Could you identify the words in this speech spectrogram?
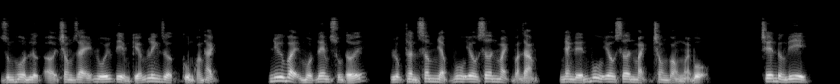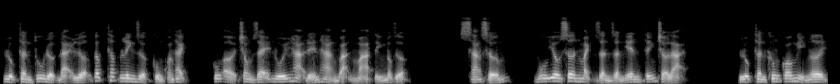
dùng hồn lực ở trong dãy núi tìm kiếm linh dược cùng khoáng thạch. Như vậy một đêm xuống tới lục thần xâm nhập vu yêu sơn mạch và dặm nhanh đến vu yêu sơn mạch trong vòng ngoài bộ. Trên đường đi, lục thần thu được đại lượng cấp thấp linh dược cùng khoáng thạch, cũng ở trong dãy núi hạ đến hàng vạn mà tính độc dược. Sáng sớm, vu yêu sơn mạch dần dần yên tĩnh trở lại. Lục thần không có nghỉ ngơi,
